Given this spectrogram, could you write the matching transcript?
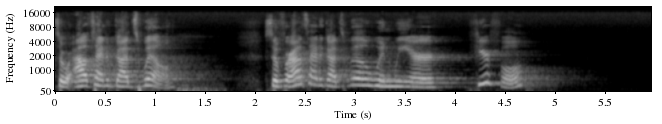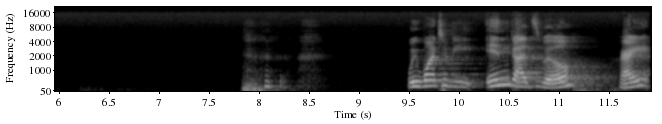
So we're outside of God's will. So if we're outside of God's will when we are fearful, we want to be in God's will, right?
